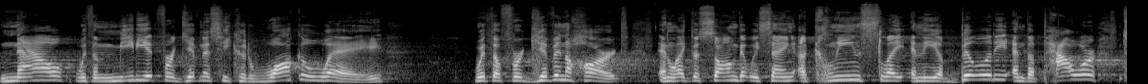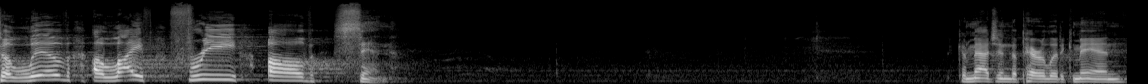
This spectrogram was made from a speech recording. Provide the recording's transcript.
now with immediate forgiveness, he could walk away with a forgiven heart and, like the song that we sang, a clean slate and the ability and the power to live a life free of sin. I can imagine the paralytic man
